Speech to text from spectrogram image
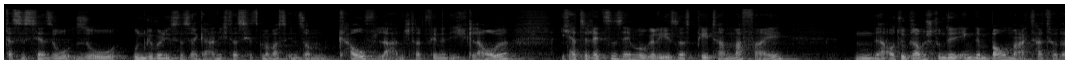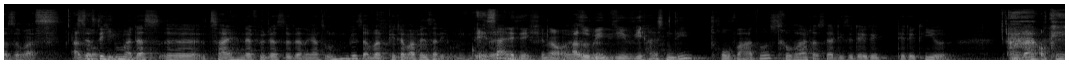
das ist ja so, so ungewöhnlich ist das ja gar nicht, dass jetzt mal was in so einem Kaufladen stattfindet. Ich glaube, ich hatte letztens irgendwo gelesen, dass Peter Maffei eine Autogrammstunde in irgendeinem Baumarkt hatte oder sowas. Also, ist das nicht immer das äh, Zeichen dafür, dass du dann ganz unten bist? Aber Peter Maffei ist ja nicht unten. ist eigentlich nicht, genau. Also wie, die, wie heißen die? Trovados? Trovatos, ja, diese De De Detektive. Ah, okay,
